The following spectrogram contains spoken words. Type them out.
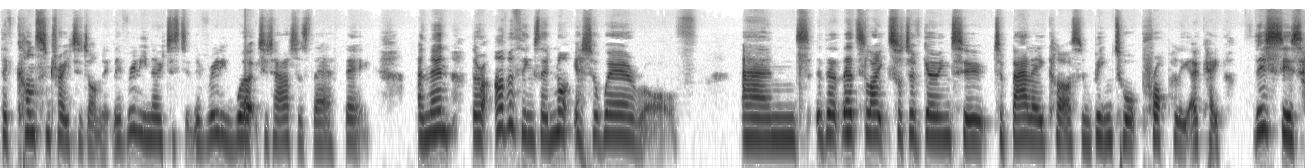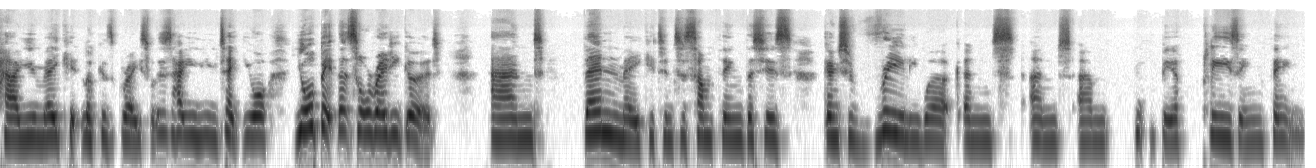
They've concentrated on it. They've really noticed it. They've really worked it out as their thing. And then there are other things they're not yet aware of and that, that's like sort of going to to ballet class and being taught properly okay this is how you make it look as graceful. This is how you, you take your your bit that's already good and then make it into something that is going to really work and and um, be a pleasing thing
